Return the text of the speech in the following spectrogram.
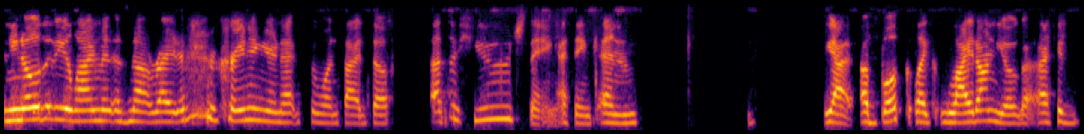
and you know that the alignment is not right if you're craning your neck to one side. So that's a huge thing, I think. And yeah, a book like light on yoga. I could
